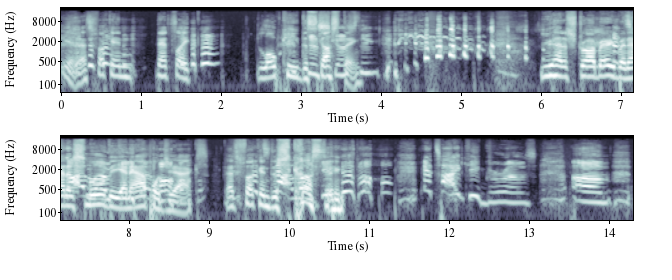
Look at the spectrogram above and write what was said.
Yeah, that's fucking. that's like low key disgusting. Disgusting. You had a strawberry banana smoothie and apple jacks. That's fucking It's disgusting. It's high key gross. Um,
